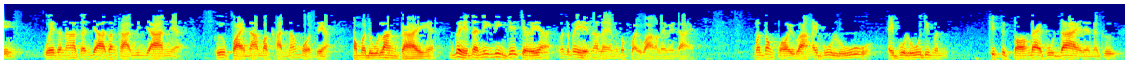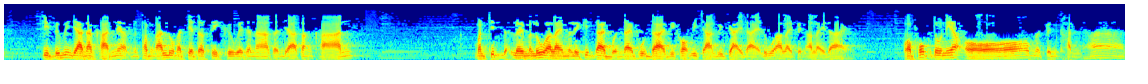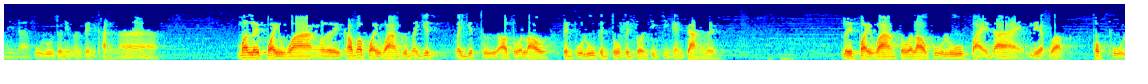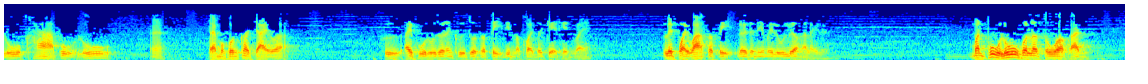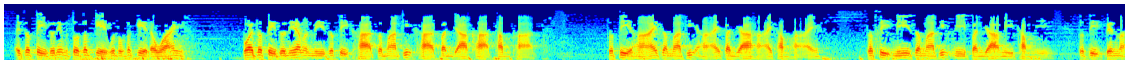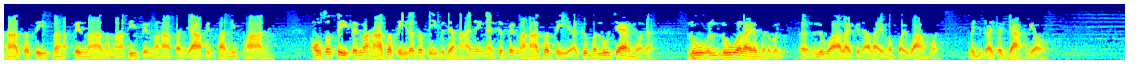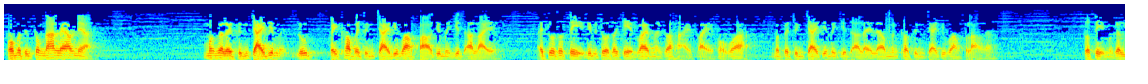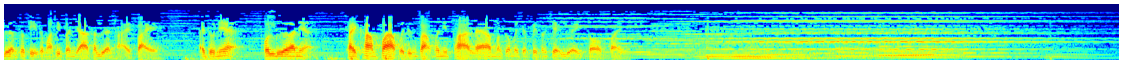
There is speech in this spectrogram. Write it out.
เวทนาสัญญาสังขารวิญญาณเนี่ย คือฝ่ายนามขันทั้งหมดเนี่ยเอามาดูร่างกายเงี้ยมันก็เห็นแต่นิ่งๆเฉยๆอะมันจะไปเห็นอะไร มันก็ปล่อยวางอะไรไม่ได้ มันต้องปล่อยวางไอ้ผู้รู้ ไอ้ผู้รู้ที่มันคิดตึกตองได้พูดได้เนี่ยนะคือ จิตหรือวิญญาณขันเนี่ยมันทำงานร่วมกับเจตสิกคือเวทนาสัญญาสังขารมันคิดเลยมันรู้อะไรมันเลยคิดได้บ่นได้พูดได้ วิเคราะห์วิจารณ์วิจัยได้ รู้อะไรเป็นอะไรได้ พอพบตัวเนี้ย อ๋อ มันเป็นขันห้านี่นะผู้รู้ตัวนี้มันเป็นขันห้ามันเลยปล่อยวางเลยคำว่าปล่อยวางคือไม่ยึดไม่ยึดถือเอาตัวเรา เป็นผู้รู้เป็นตัวเป็นตนจริง ๆ จังๆเลย เลยปล่อยวางตัวเราผู้รู้ไปได้ เรียกว่า พบผู้รู้ฆ่าผู้รู้แต่บางคนเข้าใจว่า คือ ไอ้ผู้รู้ตัวนั้นคือตัวสติที่มาคอยสังเกตเห็นไว้ เลยปล่อยวางสติ เลยตอนนี้ไม่รู้เรื่องอะไรเลย มันผู้รู้คนละตัวกัน ไอ้สติตัวนี้มันตัวสังเกตมันตัวสังเกตเอาไว้พอสติตัวนี้มันมีสติขาดสมาธิขาดปัญญาขาดทำขาด สติหายสมาธิหาย ปัญญาหายทำหาย สติมีสมาธิมีปัญญามีธรรมมี สติเป็นมหาสติเป็นมหาสมาธิเป็นมหาปัญญาเป็นพระนิพพานเอาสติเป็นมหาสติแล้วสติมันจะหายได้ไง จะเป็นมหาสติอะคือมันรู้แจ้งหมดอะรู้รู้อะไรหมดมันหรือว่าอะไรเป็นอะไรมันก็ปล่อยวางหมด ไม่ยึดอะไรสักอย่างเดียว พอมาถึงตรงนั้นแล้วเนี่ย มันก็เลยถึงใจที่รู้ไปเข้าไปถึงใจที่ว่างเปล่าที่ไม่ยึดอะไรไอ้ตัวสติที่เป็นตัวสังเกตไว้มันก็หายไป เพราะว่ามันไปถึงใจที่ไม่ยึดอะไรแล้ว มันเข้าถึงใจที่ว่างเปล่าแล้วสติมันก็เลือนสติสมาธิปัญญาก็เลือนหายไปไอ้ตัวเนี้ยพอเรือเนี่ย ใช้ข้ามฟากไปถึงฝั่งพระนิพพานแล้ว มันก็ไม่จำเป็นต้องใช้เรืออีกต่อไป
